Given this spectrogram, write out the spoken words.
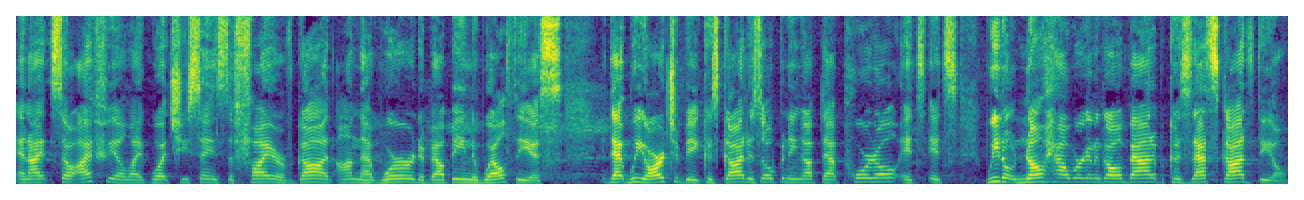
And I, so I feel like what she's saying is the fire of God on that word about being the wealthiest that we are to be because God is opening up that portal. It's, it's, we don't know how we're going to go about it because that's God's deal.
